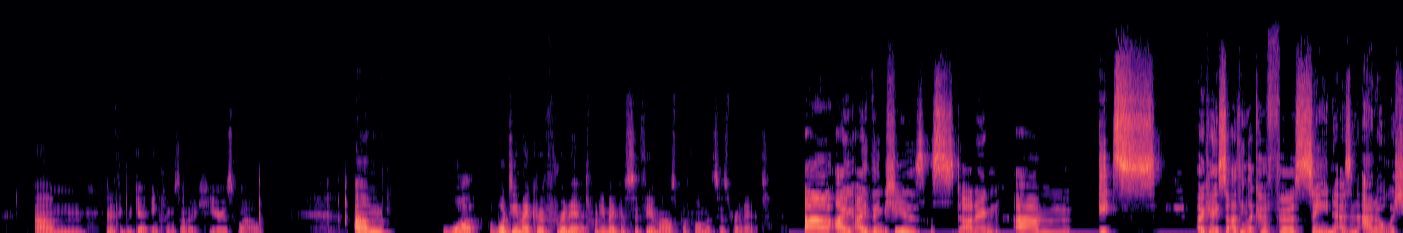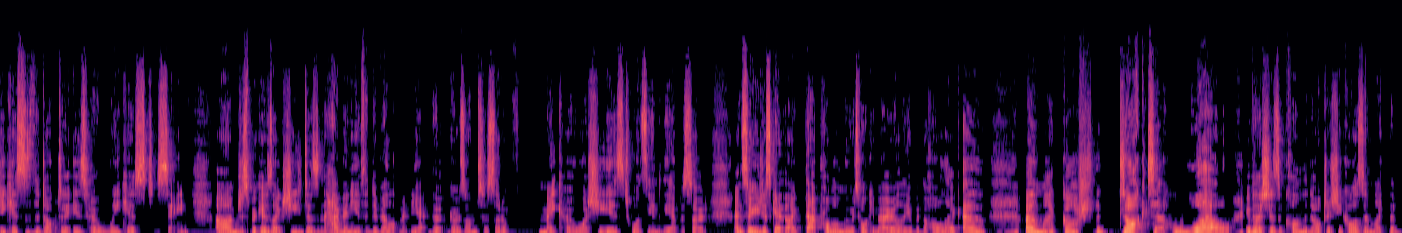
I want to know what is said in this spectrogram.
Um, and I think we get inklings of it here as well. Um, what what do you make of Reinette? What do you make of Sophia Myles' performance as Reinette? Uh, I I think she is stunning. Um, it's okay. So I think like her first scene as an adult where she kisses the doctor is her weakest scene. Um, just because like she doesn't have any of the development yet that goes on to sort of make her what she is towards the end of the episode. And so you just get like that problem we were talking about earlier with the whole like, oh, oh my gosh, the doctor. Whoa. Even though she doesn't call him the doctor, she calls him like the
